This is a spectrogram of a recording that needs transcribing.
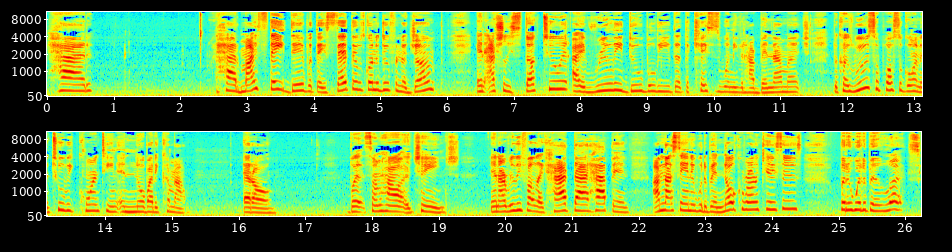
had had my state did what they said they was going to do from the jump and actually stuck to it, I really do believe that the cases wouldn't even have been that much because we were supposed to go on a 2 week quarantine and nobody come out at all. But somehow it changed. And I really felt like had that happened, I'm not saying it would have been no corona cases, but it would have been less,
